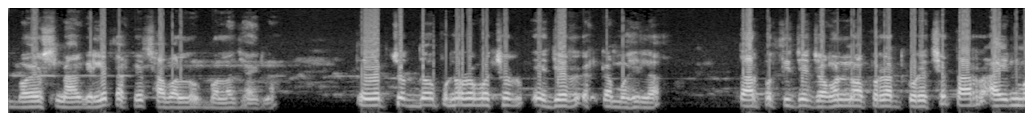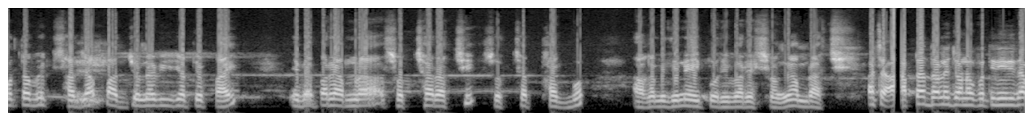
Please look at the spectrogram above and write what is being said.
বয়স না গেলে তাকে সাবালক বলা যায় না। তো এর চোদ্দ, পনেরো বছর এজের একটা মহিলা, তার প্রতি যে জঘন্য অপরাধ করেছে, তার আইন মোতাবেক সাজা পাঁচজনেরই যাতে পায়, এ ব্যাপারে আমরা সোচ্চার আছি সোচ্চার থাকব। আগামী দিনে এই পরিবারের সঙ্গে আমরা আছি। আচ্ছা আপনার দলের জনপ্রতিনিধিরা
